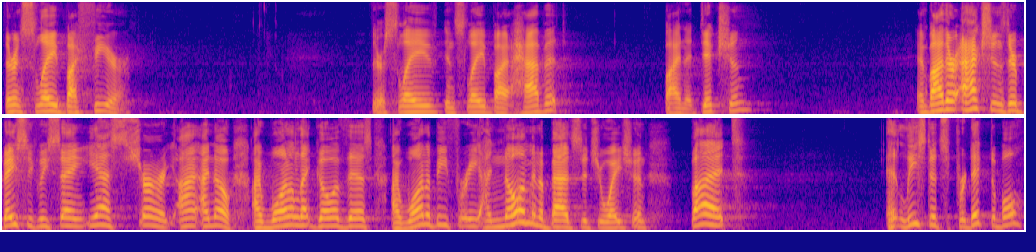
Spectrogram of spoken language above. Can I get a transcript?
They're enslaved by fear. They're enslaved, enslaved by a habit, by an addiction. And by their actions, they're basically saying, Yes, sure, I, I know. I want to let go of this. I want to be free. I know I'm in a bad situation, but at least it's predictable.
